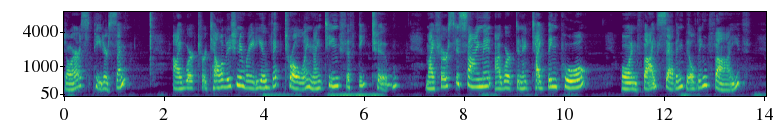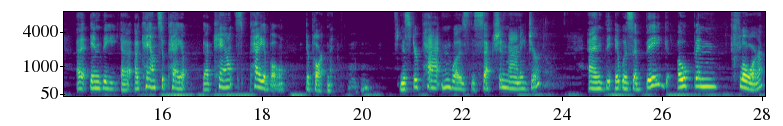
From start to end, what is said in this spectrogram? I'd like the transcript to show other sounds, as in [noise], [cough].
Doris Peterson. I worked for television and radio Victrola in 1952. My first assignment, I worked in a typing pool on 57 Building 5 uh, in the uh, accounts, pay- accounts payable department. Mr. Patton was the section manager, and the, it was a big open floor,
